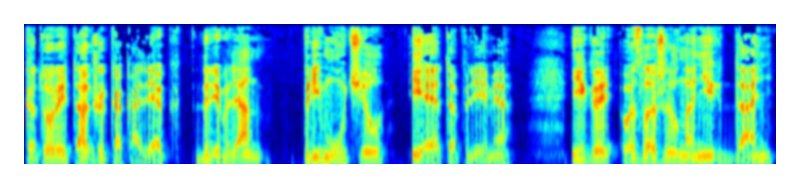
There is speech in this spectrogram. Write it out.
который так же, как Олег, древлян, примучил и это племя. Игорь возложил на них дань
